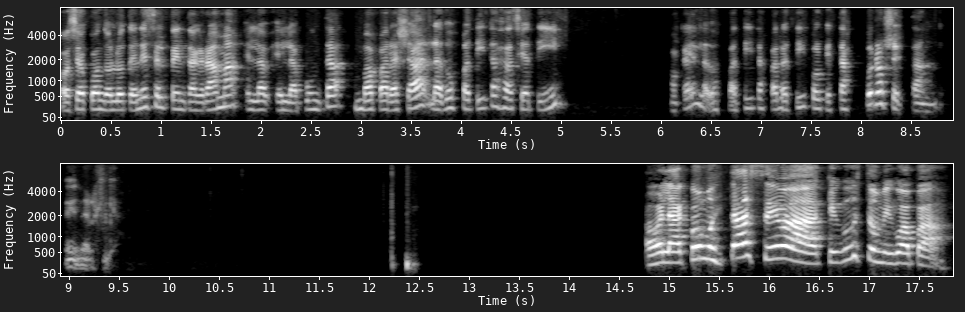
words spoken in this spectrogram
O sea, cuando lo tenés el pentagrama, en la, punta va para allá, las dos patitas hacia ti. ¿Ok? Las dos patitas para ti porque estás proyectando energía. Hola, ¿cómo estás, Seba? Qué gusto, mi guapa.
